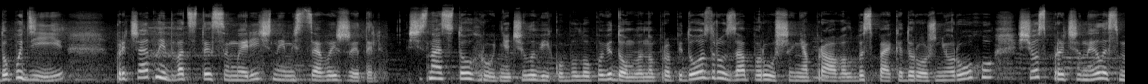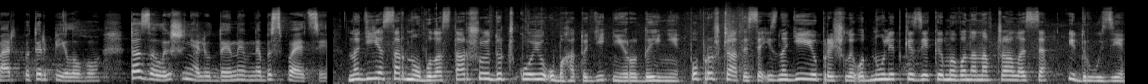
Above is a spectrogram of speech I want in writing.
до події причетний 27-річний місцевий житель. 16 грудня чоловіку було повідомлено про підозру за порушення правил безпеки дорожнього руху, що спричинили смерть потерпілого та залишення людини в небезпеці. Надія Сарно була старшою дочкою у багатодітній родині. Попрощатися із Надією прийшли однолітки, з якими вона навчалася, і друзі.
